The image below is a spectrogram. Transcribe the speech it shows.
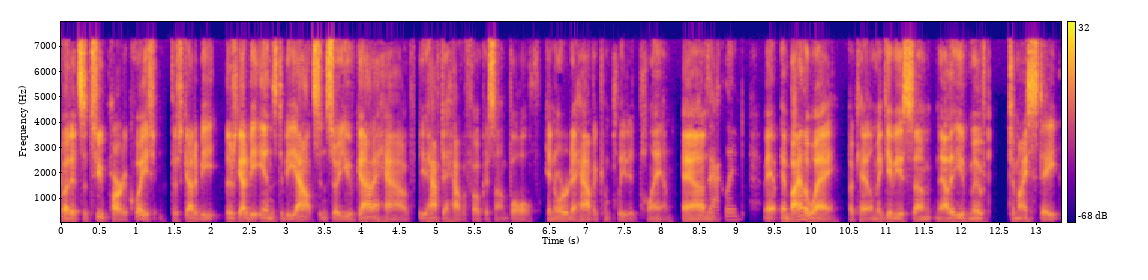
But it's a two-part equation. There's got to be there's got to be ins to be outs, and so you've got to have you have to have a focus on both in order to have a completed plan. And exactly. And by the way, okay, let me give you some. Now that you've moved to my state,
